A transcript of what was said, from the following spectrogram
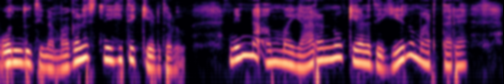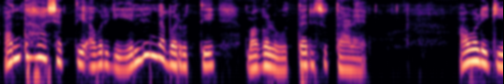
ಒಂದು ದಿನ ಮಗಳ ಸ್ನೇಹಿತೆ ಕೇಳಿದಳು, ನಿನ್ನ ಅಮ್ಮ ಯಾರನ್ನೂ ಕೇಳದೆ ಏನು ಮಾಡ್ತಾರೆ? ಅಂತಹ ಶಕ್ತಿ ಅವರಿಗೆ ಎಲ್ಲಿಂದ ಬರುತ್ತೆ? ಮಗಳು ಉತ್ತರಿಸುತ್ತಾಳೆ, ಅವಳಿಗೆ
